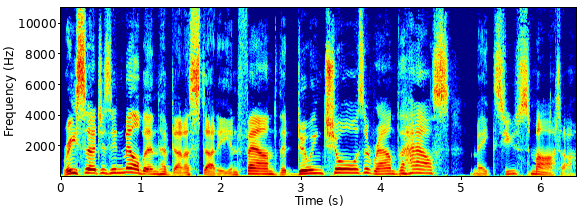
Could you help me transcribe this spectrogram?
Researchers in Melbourne have done a study and found that doing chores around the house makes you smarter.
